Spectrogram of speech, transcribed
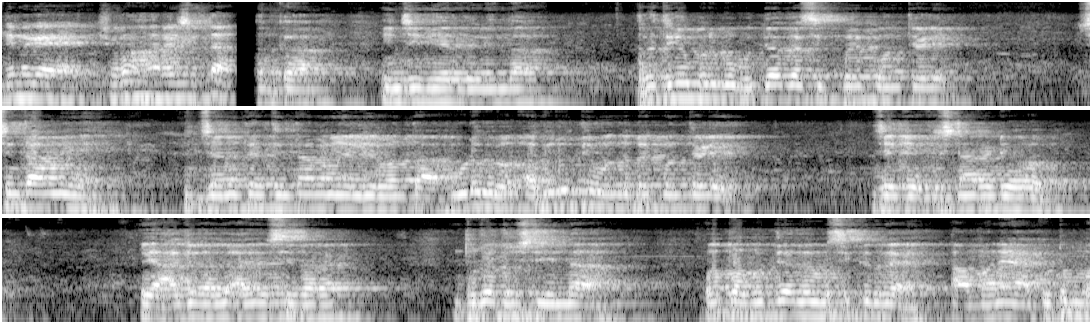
ನಿಮಗೆ ಶುಭ ಹಾರೈಸುತ್ತಾ. ಇಂಜಿನಿಯರ್ಗಳಿಂದ ಪ್ರತಿಯೊಬ್ಬರಿಗೂ ಉದ್ಯೋಗ ಸಿಗಬೇಕು ಅಂತೇಳಿ ಚಿಂತಾಮಣಿ ಜನತೆ ಚಿಂತಾಮಣಿಯಲ್ಲಿರುವಂತಹ ಹುಡುಗರು ಅಭಿವೃದ್ಧಿ ಹೊಂದಬೇಕು ಅಂತೇಳಿ ಜೆ ಕೆ ಕೃಷ್ಣಾರೆಡ್ಡಿ ಅವರು ಈ ಆಗ ಆಯೋಜಿಸಿದ್ದಾರೆ. ದೂರದೃಷ್ಟಿಯಿಂದ ಒಬ್ಬ ಉದ್ಯೋಗವು ಸಿಕ್ಕಿದ್ರೆ ಆ ಮನೆಯ ಕುಟುಂಬ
